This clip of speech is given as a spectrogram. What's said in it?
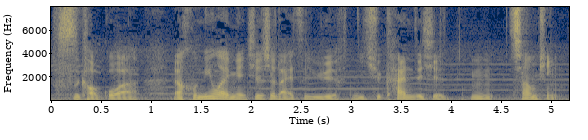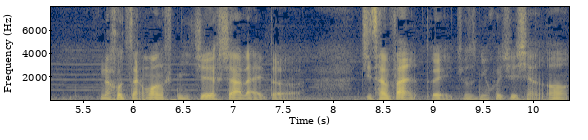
思考过啊。然后另外一面其实是来自于你去看这些嗯商品，然后展望你接下来的几餐饭。对，就是你会去想啊，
